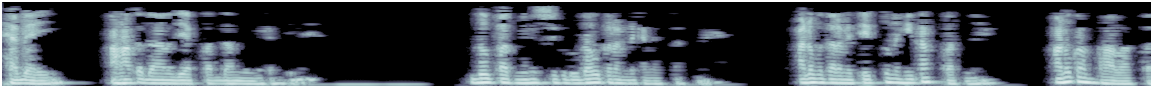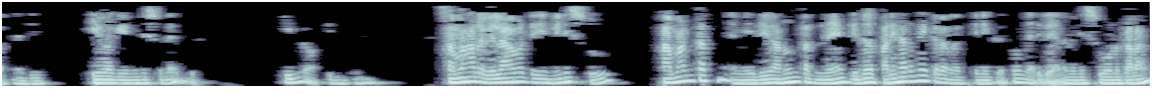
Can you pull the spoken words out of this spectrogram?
හැබැයි අහක දාන දෙයක්වත් දන් දෙන්න කැමති නැහැ. දුප්පත් මිනිස්සුන්ට උදව් කරන්න කැමැත්තක් නැහැ. අනුමතරමේ තෙත්තුන හිතක්වත් නැහැ. අනුකම්පාවක්වත් නැති. ඒ වගේ මිනිස්සු නැද්ද? ඉන්නවා ඉන්නවා. සමහර වෙලාවට මේ මිනිස්සු Tamanටත් නෑ මේ දේ අනුන්ටත් නෑ ගෙදර පරිහරණය කරගන්න කෙනෙක් තෝ මැරිලා යන මිනිස්සු ඕන තරම්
